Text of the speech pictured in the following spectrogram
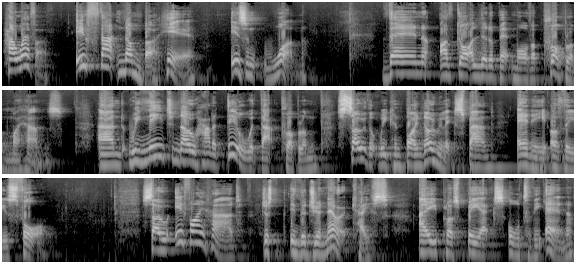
However, if that number here isn't 1, then I've got a little bit more of a problem in my hands. And we need to know how to deal with that problem so that we can binomial expand any of these four. So if I had, just in the generic case, a plus bx all to the n,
